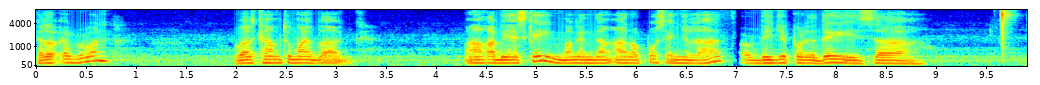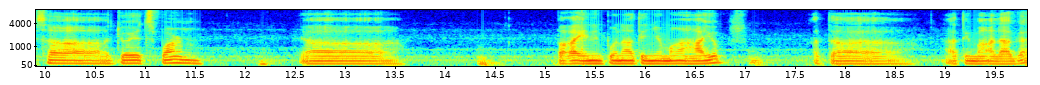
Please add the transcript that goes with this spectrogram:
Hello everyone. Welcome to my vlog. Mga ka-BSK, magandang araw po sa inyo lahat. Our video for the day is uh, sa Joyet's Farm. Uh, pakainin po natin yung mga hayop at uh, ating mga alaga.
